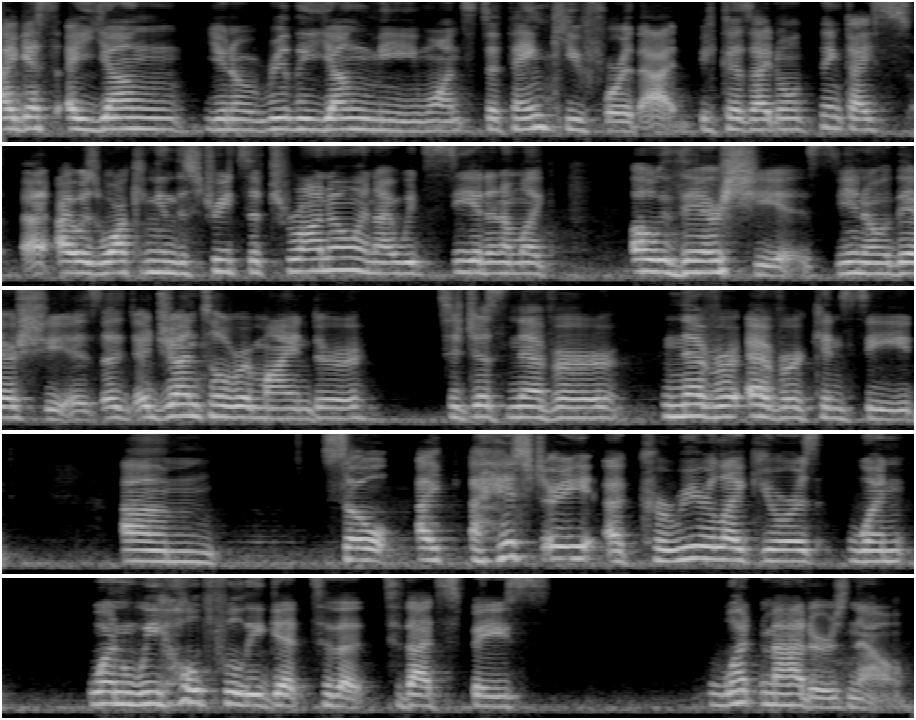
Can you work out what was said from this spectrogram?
I guess a young, you know, really young me wants to thank you for that because I don't think I, I was walking in the streets of Toronto and I would see it and I'm like, oh, there she is, you know, there she is. A, a gentle reminder to just never, never, ever concede. Um, so I, a history, a career like yours, when when we hopefully get to that to that space, what matters now?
